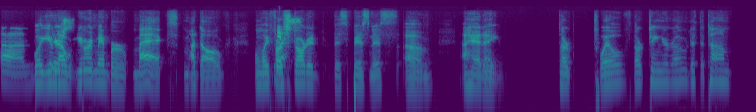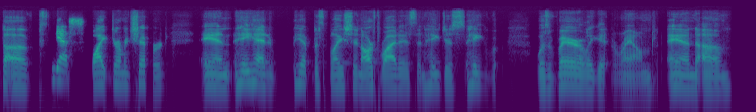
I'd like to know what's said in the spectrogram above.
Um, well, you know, you remember Max, my dog, when we first yes. started this business. Um, I had a thir- 12, 13 year old at the time. Uh, yes. White German Shepherd. And he had hip dysplasia and arthritis, and he just, he was barely getting around. And, um,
